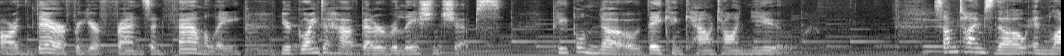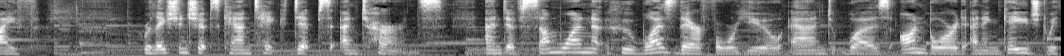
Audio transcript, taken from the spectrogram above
are there for your friends and family, you're going to have better relationships. People know they can count on you. Sometimes, though, in life, relationships can take dips and turns. And if someone who was there for you and was on board and engaged with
